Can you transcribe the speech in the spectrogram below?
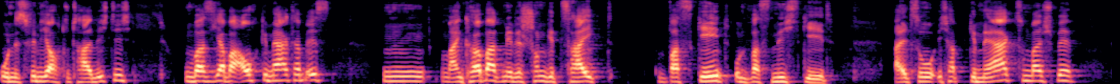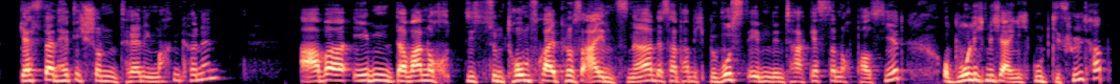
Und das finde ich auch total wichtig. Und was ich aber auch gemerkt habe, ist, mh, mm, mein Körper hat mir das schon gezeigt, was geht und was nicht geht. Also ich habe gemerkt zum Beispiel, gestern hätte ich schon ein Training machen können, aber eben da war noch die symptomfrei plus eins. Ne? Deshalb habe ich bewusst eben den Tag gestern noch pausiert, obwohl ich mich eigentlich gut gefühlt habe.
